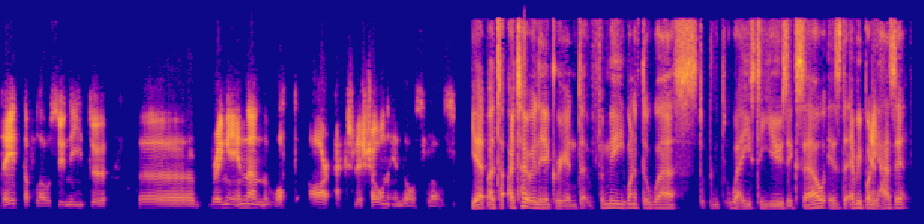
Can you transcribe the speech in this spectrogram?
data flows you need to uh, bring in and what are actually shown in those flows Yep, I, t- I totally agree. And for me, one of the worst ways to use Excel is that everybody yeah. has it.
